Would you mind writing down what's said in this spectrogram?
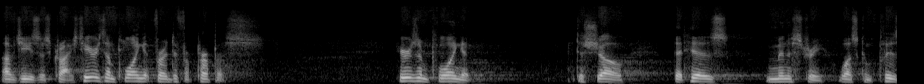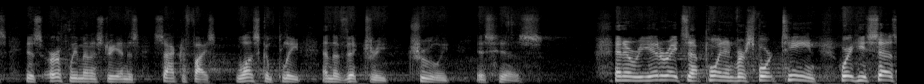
of Jesus Christ. Here he's employing it for a different purpose. Here he's employing it to show that his ministry was complete, his, his earthly ministry and his sacrifice was complete, and the victory truly is his. And it reiterates that point in verse 14 where he says,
